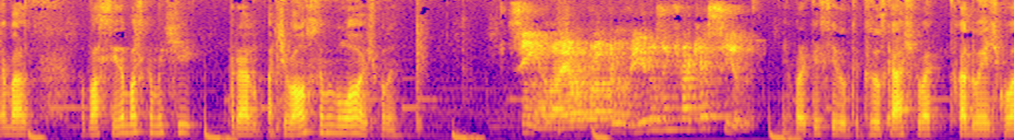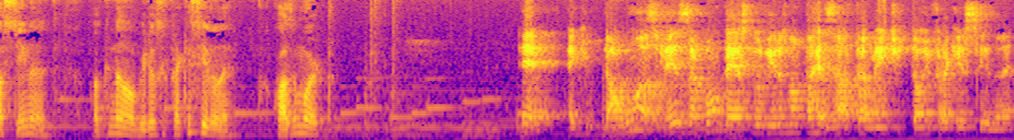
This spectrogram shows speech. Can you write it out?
É ba- a vacina é basicamente para ativar o sistema imunológico, né? Sim, ela é o próprio vírus enfraquecido. Enfraquecido. Tem pessoas que acham que vai ficar doente com vacina, só que não, o vírus é enfraquecido, né? Quase morto. É, é que algumas vezes acontece do vírus não estar exatamente tão enfraquecido, né?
